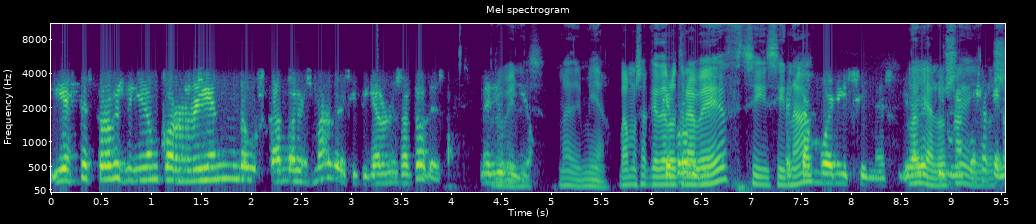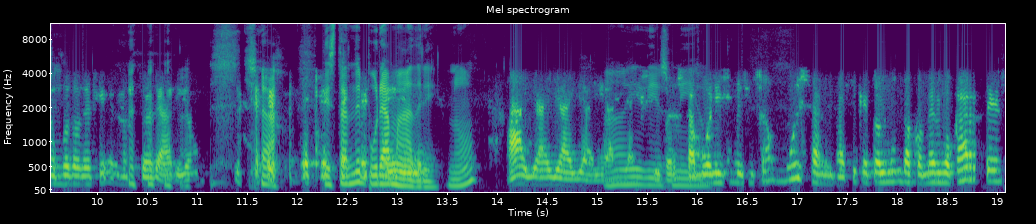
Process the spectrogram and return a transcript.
Y estos probes vinieron corriendo buscando a las madres y pillaron a todos. Medio millón. Madre mía. Vamos a quedar otra vez sin, sin nada. Están buenísimas. Iba Ya, ya a lo decir una sé, cosa que no puedo decir en nuestro horario. Ya, están de pura madre, ¿no? Ay, ay, ay, ay, ay. Sí, mío. están buenísimas y son muy sanas, así que todo el mundo a comer bocartes.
